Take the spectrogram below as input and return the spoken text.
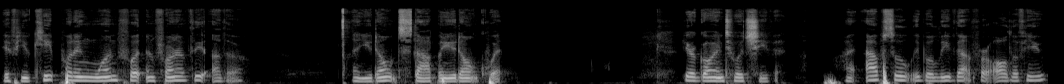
If you keep putting one foot in front of the other and you don't stop and you don't quit, you're going to achieve it. I absolutely believe that for all of you.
